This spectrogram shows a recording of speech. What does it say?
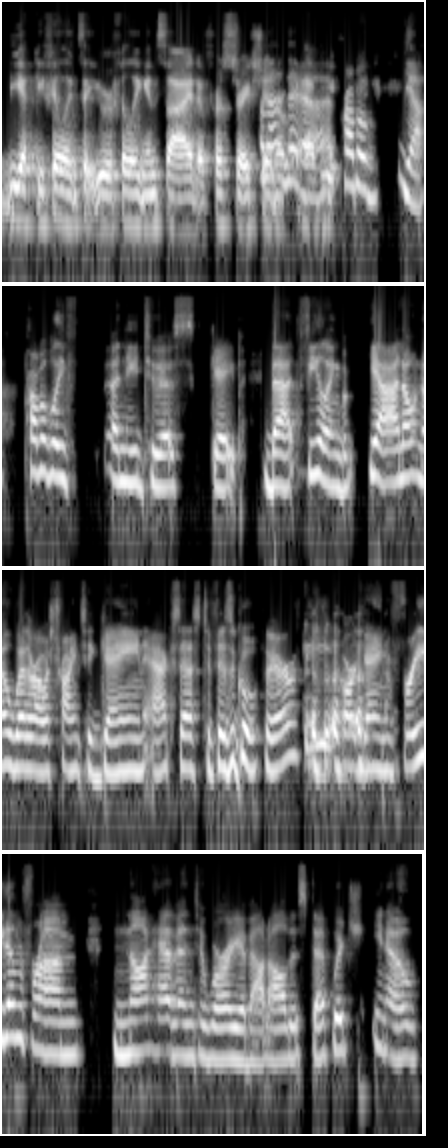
yucky feelings that you were feeling inside of frustration. Uh, uh, probably, yeah, probably a need to escape that feeling. But yeah, I don't know whether I was trying to gain access to physical therapy or gain freedom from not having to worry about all this stuff, which, you know,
